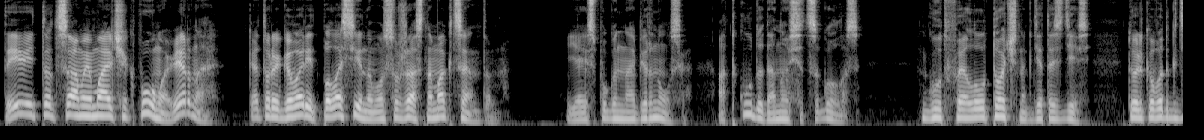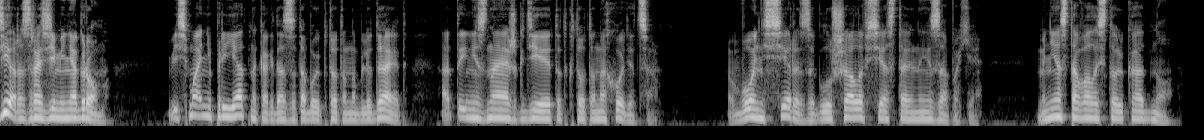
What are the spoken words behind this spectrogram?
«Ты ведь тот самый мальчик Пума, верно?» который говорит по-лосиному с ужасным акцентом. Я испуганно обернулся. Откуда доносится голос? Гудфеллоу точно где-то здесь. Только вот где, разрази меня гром? Весьма неприятно, когда за тобой кто-то наблюдает, а ты не знаешь, где этот кто-то находится. Вонь серы заглушала все остальные запахи. Мне оставалось только одно —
